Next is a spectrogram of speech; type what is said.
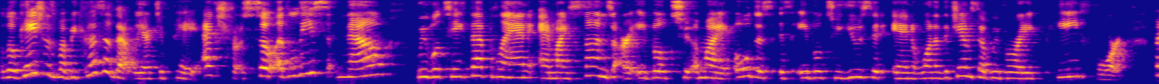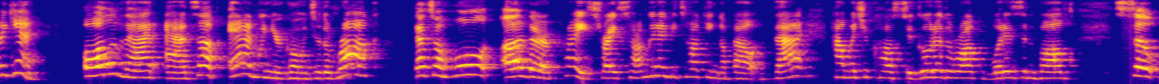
locations, but because of that, we have to pay extra. So at least now we will take that plan and my sons are able to my oldest is able to use it in one of the gyms that we've already paid for. But again all of that adds up. And when you're going to the rock that's a whole other price right? So i'm going to be talking about that how much it costs to go to the rock what is involved. So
